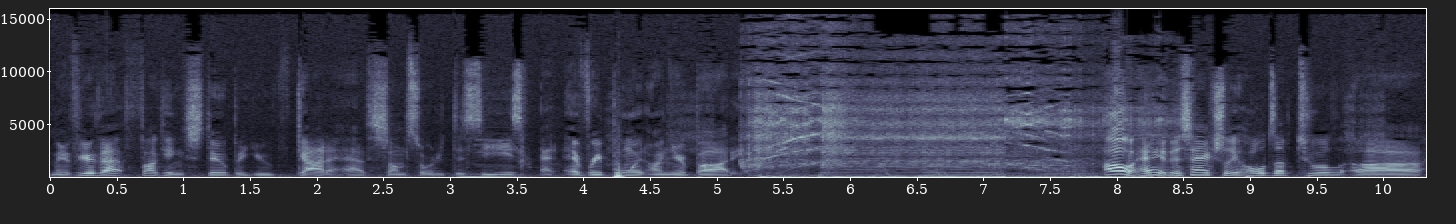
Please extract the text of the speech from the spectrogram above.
I mean, if you're that fucking stupid, you've got to have some sort of disease at every point on your body. Oh, hey, this actually holds up to a, uh,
